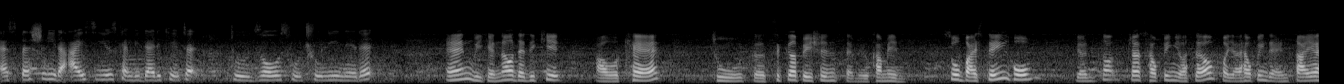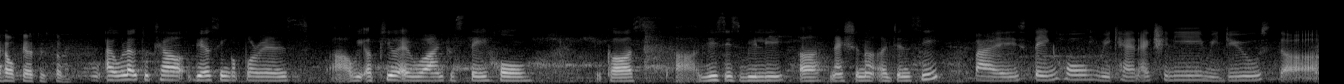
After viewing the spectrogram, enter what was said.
especially the ICUs, can be dedicated to those who truly need it. And we can now dedicate our care to the sicker patients that will come in. So by staying home, you're not just helping yourself, but you're helping the entire healthcare system. I would like to tell dear Singaporeans, uh, we appeal everyone to stay home because uh, this is really a national urgency by staying home, we can actually reduce the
